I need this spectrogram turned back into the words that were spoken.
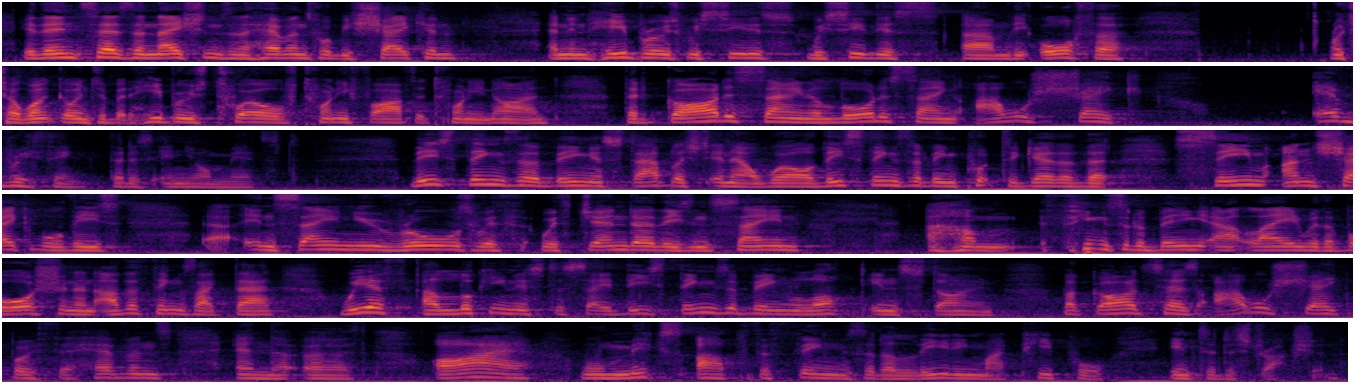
It then says the nations and the heavens will be shaken. And in Hebrews, we see this, we see this um, the author, which I won't go into, but Hebrews 12, 25 to 29, that God is saying, the Lord is saying, I will shake everything that is in your midst. These things that are being established in our world, these things that are being put together that seem unshakable, these uh, insane new rules with, with gender, these insane um, things that are being outlaid with abortion and other things like that, we are, are looking this to say these things are being locked in stone. But God says, I will shake both the heavens and the earth. I will mix up the things that are leading my people into destruction.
